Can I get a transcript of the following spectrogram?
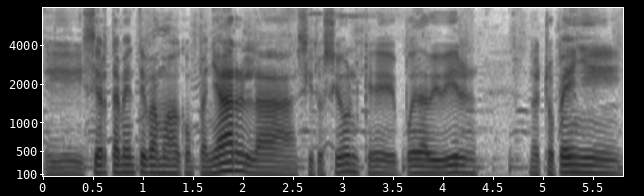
y ciertamente vamos a acompañar la situación que pueda vivir nuestro Peñi,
